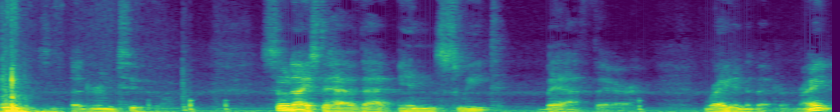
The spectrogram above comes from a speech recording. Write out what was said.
This is bedroom two. So nice to have that in suite bath there, right in the bedroom, right?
